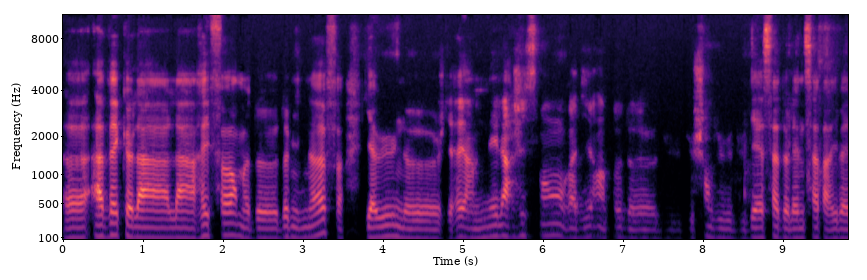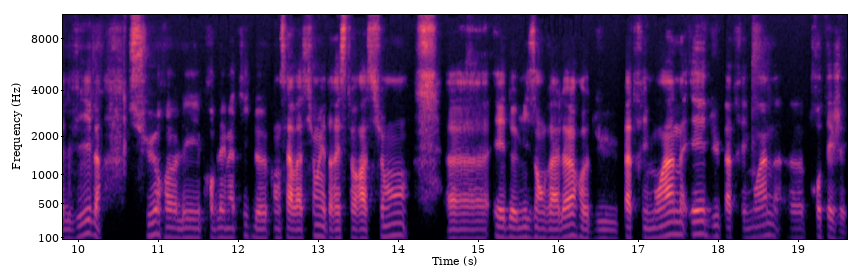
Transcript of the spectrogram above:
Avec la réforme de 2009, il y a eu je dirais un élargissement, on va dire, un peu de du champ du DSA de l'ENSA Paris-Belleville sur, les problématiques de conservation et de restauration, et de mise en valeur du patrimoine et du patrimoine, protégé.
